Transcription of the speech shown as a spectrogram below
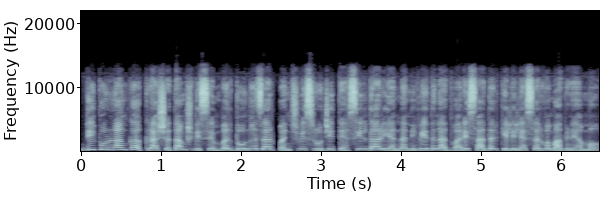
डी पूर्णांक अकरा शतांश डिसेंबर दोन हजार पंचवीस रोजी तहसीलदार यांना निवेदनाद्वारे सादर केलेल्या सर्व मागण्या म.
